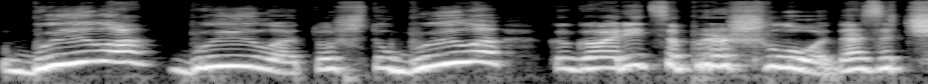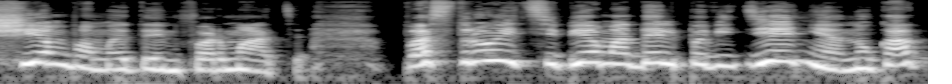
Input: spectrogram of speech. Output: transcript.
Было, было. То, что было, как говорится, прошло. Да? Зачем вам эта информация? Построить себе модель поведения, ну как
